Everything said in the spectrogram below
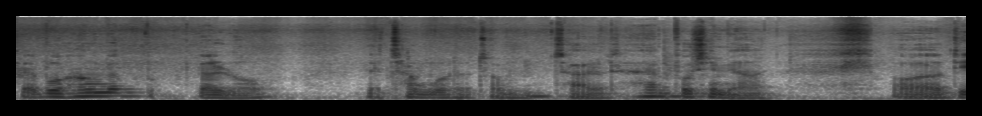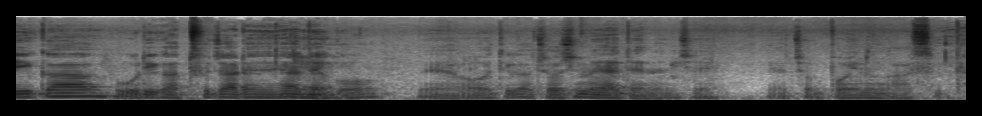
세부 항목별로 참고를 좀잘 해보시면 어디가 우리가 투자를 해야 예. 되고 예, 어디가 조심해야 되는지 예, 좀 보이는 것 같습니다.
